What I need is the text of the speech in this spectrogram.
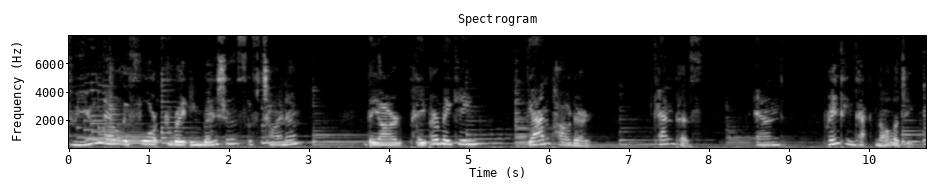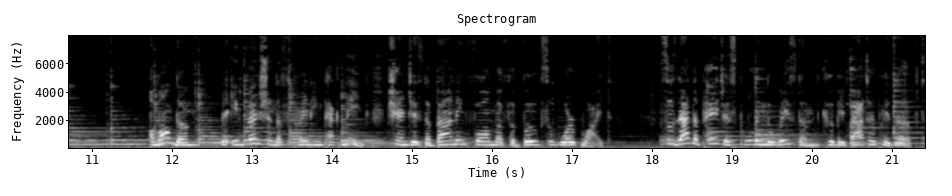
Do you know the four great inventions of China? They are paper making, gunpowder, compass, and printing technology. Among them, the invention of printing technique changes the binding form of books worldwide, so that the pages pulling the wisdom could be better preserved.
